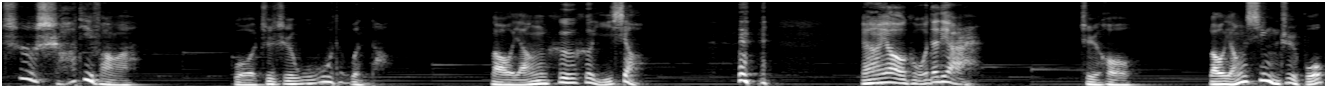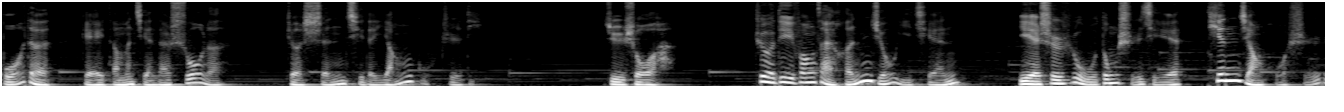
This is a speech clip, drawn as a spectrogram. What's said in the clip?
这啥地方啊？我支支吾吾的问道。老杨呵呵一笑，嘿嘿，养药谷的地儿。之后，老杨兴致勃勃的给咱们简单说了这神奇的养谷之地。据说啊。这地方在很久以前，也是入冬时节，天降火石，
